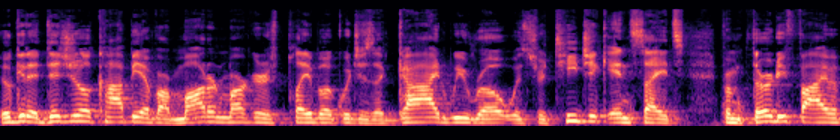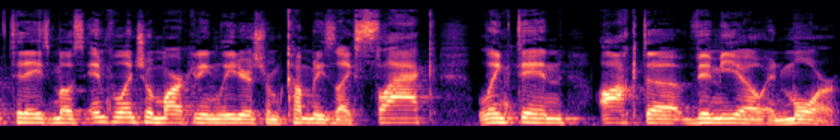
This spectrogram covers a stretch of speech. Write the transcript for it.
You'll get a digital copy of our Modern Marketer's Playbook, which is a guide we wrote with strategic insights from 35 of today's most influential marketing leaders from companies like Slack, LinkedIn, Okta, Vimeo, and more.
